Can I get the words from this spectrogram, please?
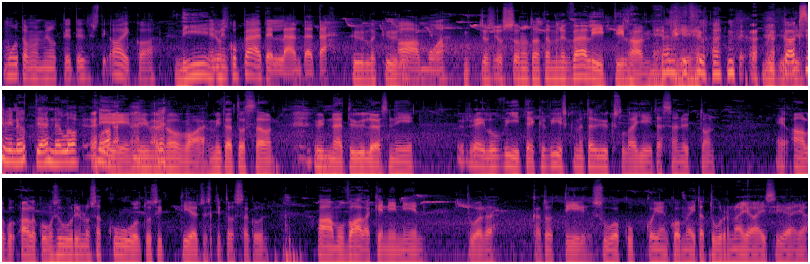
muutama minuutti tietysti aikaa Niin, ennen jos, kuin päätellään tätä kyllä, kyllä. aamua. Jos, jos sanotaan tämmöinen välitilanne, niin, Välitilanne. Kaksi minuuttia ennen loppua. niin nimenomaan, mitä tuossa on ynnäyty ylös, niin reilu 50, 51 lajia tässä nyt on. E, Alku, alkuun suurin osa kuultu, sitten tietysti tuossa kun aamu valkeni, niin tuolta katsottiin suokukkojen komeita turnajaisia ja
